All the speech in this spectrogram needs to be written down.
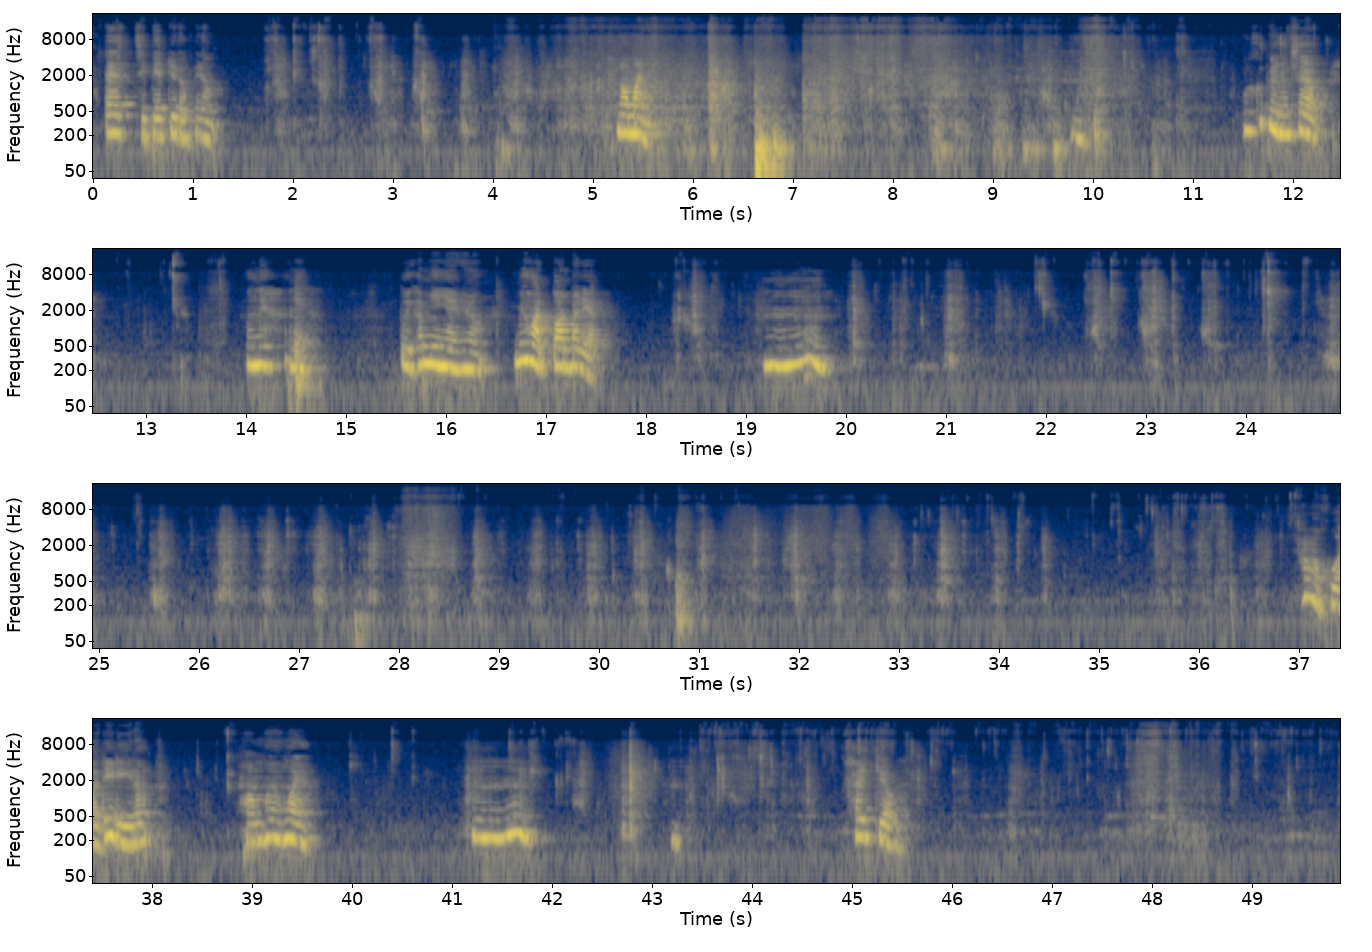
แต่สิเผ็ดอยู่ดอกพี่น้อง น่อมันอืมโอ้ยก็เป็นน้ำแซ่บนั่นเนี่ยอันนี้ตุ๋ยข้ามใหญ่ๆพี่น้องมีหอดตอนปลาเดียกอืม ข้าวขัวที่ดีเนาะหอมห่วยๆอืมไข่เจียว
